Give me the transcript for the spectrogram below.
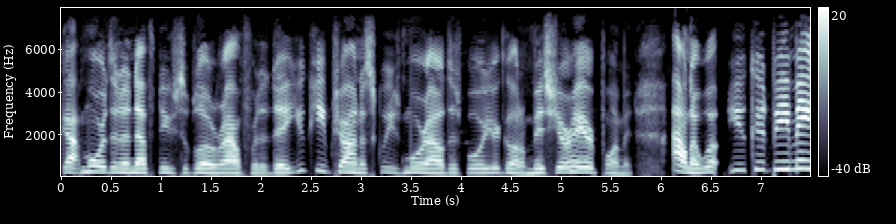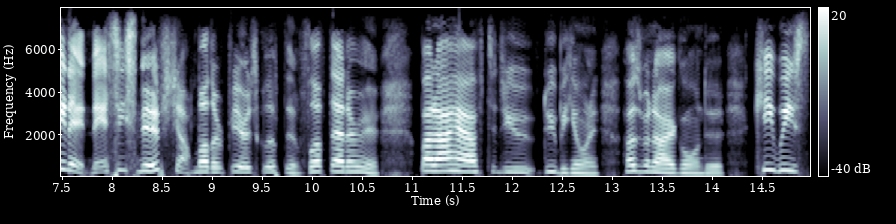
Got more than enough news to blow around for the day. You keep trying to squeeze more out of this boy, you're gonna miss your hair appointment. I don't know what you could be meaning. Nancy sniffed, shot Mother Pierce and fluffed at her hair. But I have to do do be going. Husband and I are going to Kiwi's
